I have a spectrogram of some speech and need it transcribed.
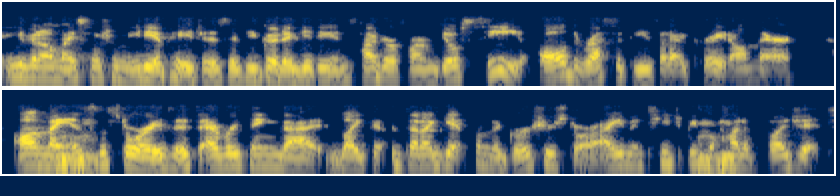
even on my social media pages, if you go to Gideon's Hydro Farm, you'll see all the recipes that I create on there on my mm-hmm. Insta stories. It's everything that like that I get from the grocery store. I even teach people mm-hmm. how to budget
